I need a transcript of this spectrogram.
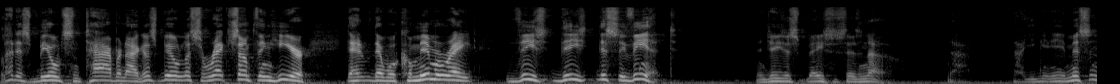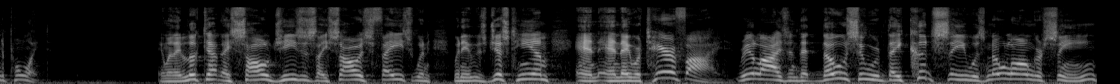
let us build some tabernacles. Let's build, let's erect something here that, that will commemorate these, these, this event. And Jesus basically says, No, no, no, you're missing the point. And when they looked up, they saw Jesus, they saw his face when, when it was just him, and, and they were terrified, realizing that those who were, they could see was no longer seen,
